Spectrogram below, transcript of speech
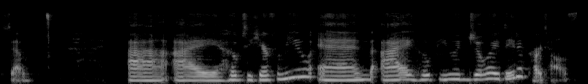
So uh, I hope to hear from you and I hope you enjoy data cartels.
